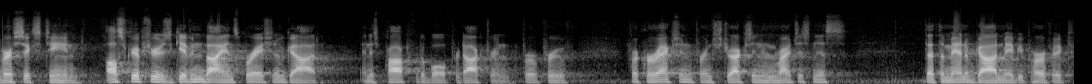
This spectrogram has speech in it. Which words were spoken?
verse 16, all scripture is given by inspiration of God and is profitable for doctrine, for reproof, for correction, for instruction in righteousness, that the man of God may be perfect,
